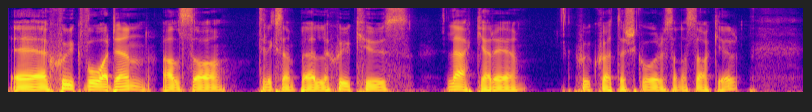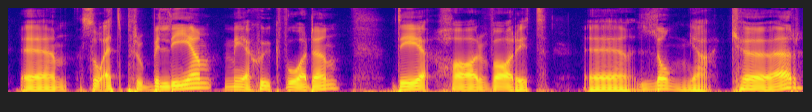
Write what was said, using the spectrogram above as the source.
Eh, Sjukvården, alltså till exempel sjukhus, läkare, sjuksköterskor, sådana saker. Eh, Så ett problem med sjukvården det har varit eh, långa köer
